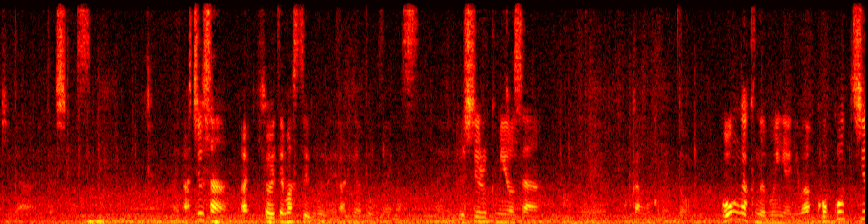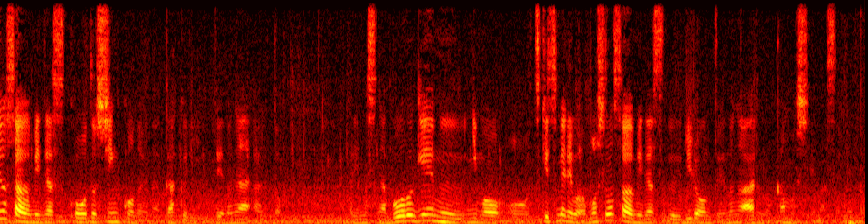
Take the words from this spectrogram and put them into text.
気がいたします。あ、ちゅうさん、あ、聞こえてますということでありがとうございます。吉ル文夫さん、えー、他のコメント。音楽の分野には心地よさを生み出すコード進行のような学理というのがあると。ありますが、ボードゲームにも突き詰めれば面白さを生み出す理論というのがあるのかもしれませんねと。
